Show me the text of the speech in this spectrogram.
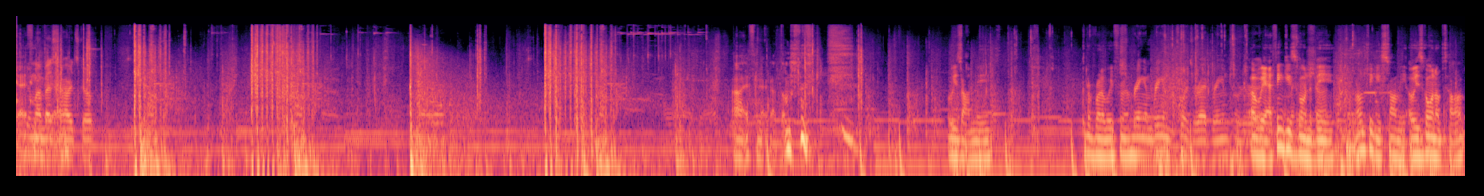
Yeah, I Do my best to hard scope. Uh, I think I got them. oh, he's on me. Gonna run away from him. Bring him, bring him towards red. Bring him towards red. Oh wait, I think he's going to a B. shot. I don't think he saw me. Oh, he's going up top.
